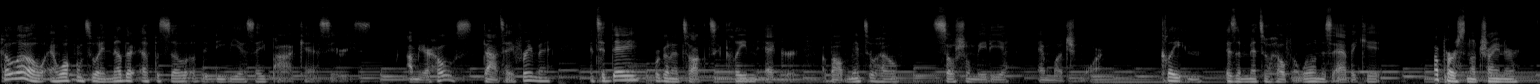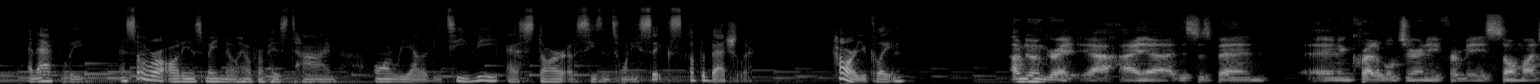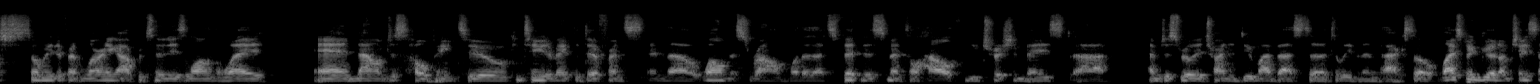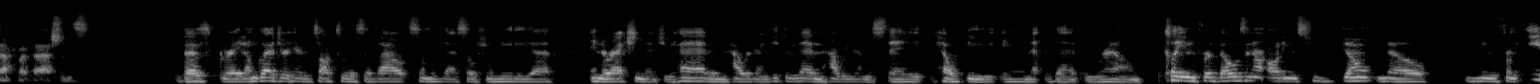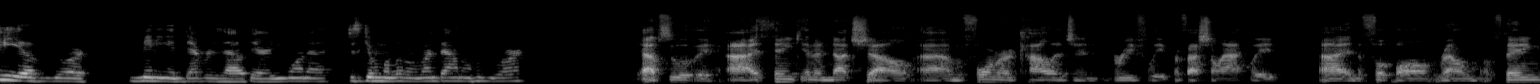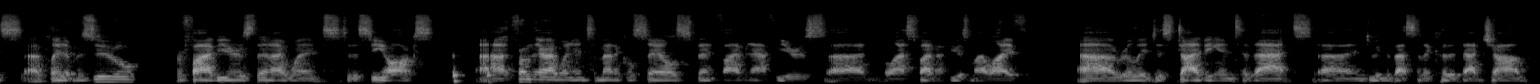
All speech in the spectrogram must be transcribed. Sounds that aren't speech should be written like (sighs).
Hello, and welcome to another episode of the DBSA podcast series. I'm your host, Dante Freeman, and today we're going to talk to Clayton Echard about mental health, social media, and much more. Clayton is a mental health and wellness advocate, a personal trainer, an athlete, and some of our audience may know him from his time on reality TV as star of season 26 of The Bachelor. How are you, Clayton? I'm doing great. Yeah, I uh, this has been an incredible journey for me. So much, so many different learning opportunities along the way. And now I'm just hoping to continue to make the difference in the wellness realm, whether that's fitness, mental health, nutrition based. Uh, I'm just really trying to do my best to, to leave an impact. So life's been good. I'm chasing after my passions. That's great. I'm glad you're here to talk to us about some of that social media interaction that you had and how we're going to get through that and how we're going to stay healthy in that realm. Clayton, for those in our audience who don't know you from any of your many endeavors out there, you want to just give them a little rundown on who you are? Yeah, absolutely. I think, in a nutshell, I'm a former college and briefly professional athlete uh, in the football realm of things. I played at Mizzou for five years. Then I went to the Seahawks. Uh, from there, I went into medical sales, spent five and a half years, uh, the last five and a half years of my life, uh, really just diving into that uh, and doing the best that I could at that job.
